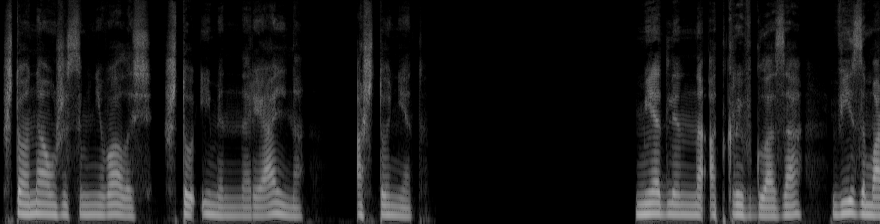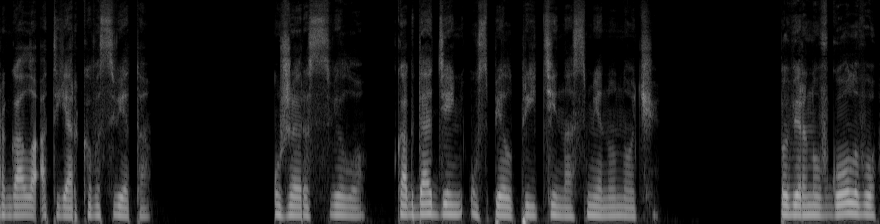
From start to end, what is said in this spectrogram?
что она уже сомневалась, что именно реально — а что нет. Медленно открыв глаза, Виза моргала от яркого света. Уже рассвело, когда день успел прийти на смену ночи. Повернув голову,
